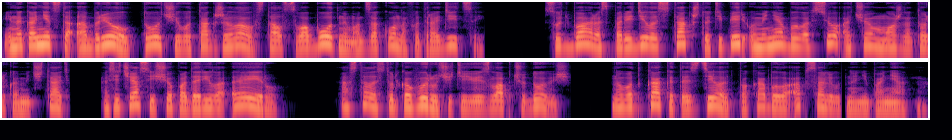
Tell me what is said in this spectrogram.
и наконец-то обрел то, чего так желал, стал свободным от законов и традиций. Судьба распорядилась так, что теперь у меня было все, о чем можно только мечтать, а сейчас еще подарила Эйру. Осталось только выручить ее из лап чудовищ. Но вот как это сделать, пока было абсолютно непонятно.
